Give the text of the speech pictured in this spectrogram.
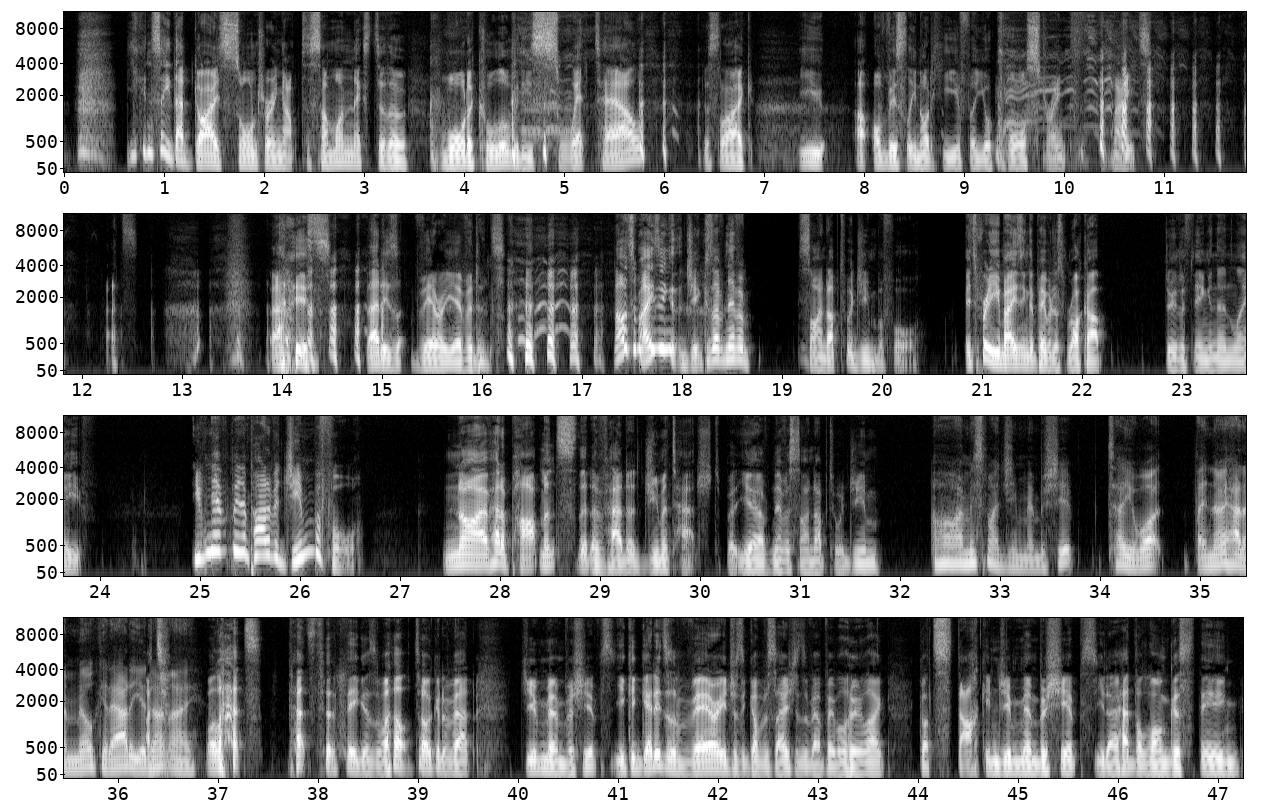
You can see that guy sauntering up to someone next to the water cooler with his sweat towel, just like you are obviously not here for your core strength, mate. That's that is that is very evident. No, it's amazing at the gym because I've never signed up to a gym before. It's pretty amazing that people just rock up, do the thing, and then leave. You've never been a part of a gym before. No, I've had apartments that have had a gym attached, but yeah, I've never signed up to a gym. Oh, I miss my gym membership. Tell you what, they know how to milk it out of you, don't t- they? Well, that's that's the thing as well. Talking about gym memberships, you can get into some very interesting conversations about people who like got stuck in gym memberships. You know, had the longest thing.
